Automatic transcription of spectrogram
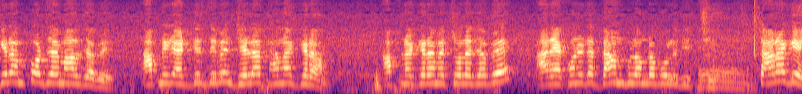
গ্রাম পর্যায়ে মাল যাবে। আপনি অ্যাড্রেস দিবেন জেলা থানা গ্রাম। আপনার গ্রামে চলে যাবে আর এখন এটা দামগুলো আমরা বলে দিচ্ছি। তার আগে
